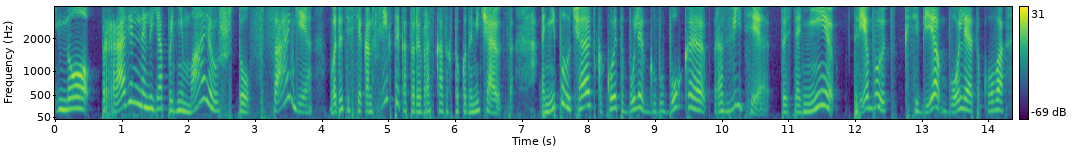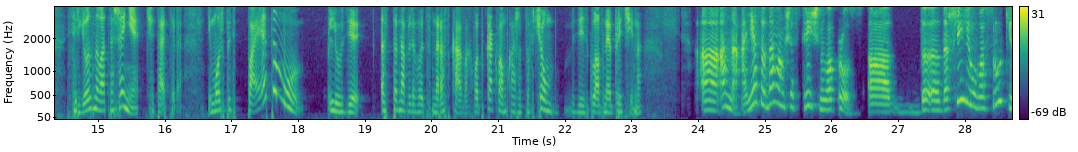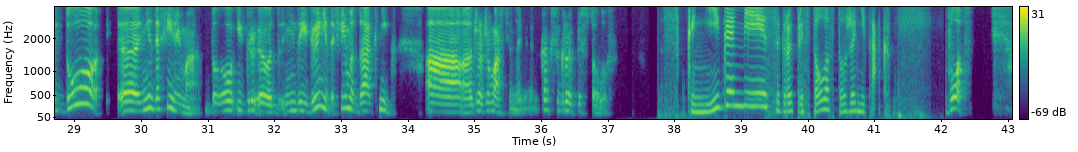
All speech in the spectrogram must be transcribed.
но правильно ли я понимаю, что в саге вот эти все конфликты, которые в рассказах только намечаются, они получают какое-то более глубокое развитие? То есть они требуют к себе более такого серьезного отношения читателя. И, может быть, поэтому люди останавливаются на рассказах. Вот как вам кажется, в чем здесь главная причина? А, Анна, а я задам вам сейчас встречный вопрос. А, дошли ли у вас руки до э, не до фильма, до игры, э, не до игры, не до фильма, до книг а, Джорджа Мартина, как с «Игрой престолов»? С книгами, с «Игрой престолов» тоже никак. Вот,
